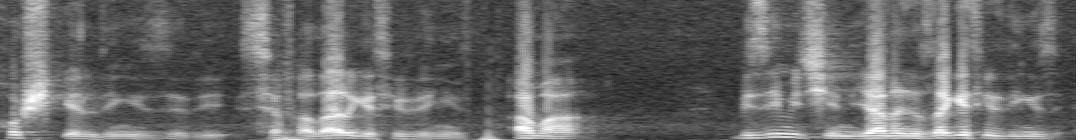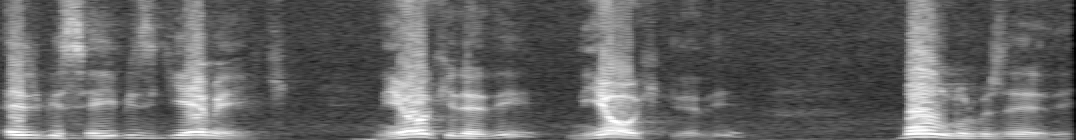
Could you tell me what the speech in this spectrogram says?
Hoş geldiniz dedi, sefalar getirdiniz. Ama bizim için yanınıza getirdiğiniz elbiseyi biz giyemeyik. Niye o ki dedi, niye o ki dedi. Boldur bize dedi.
